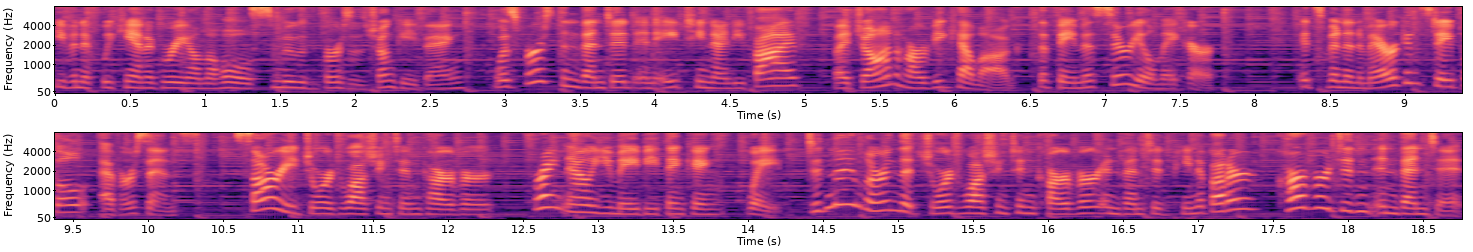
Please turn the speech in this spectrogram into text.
even if we can't agree on the whole smooth versus chunky thing, was first invented in 1895 by John Harvey Kellogg, the famous cereal maker. It's been an American staple ever since. Sorry, George Washington Carver. Right now you may be thinking, wait, didn't I learn that George Washington Carver invented peanut butter? Carver didn't invent it,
